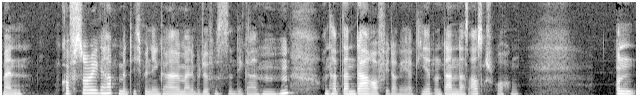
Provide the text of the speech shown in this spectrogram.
meinen Kopfstory gehabt mit ich bin egal, meine Bedürfnisse sind egal, hm, hm, und habe dann darauf wieder reagiert und dann das ausgesprochen. Und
